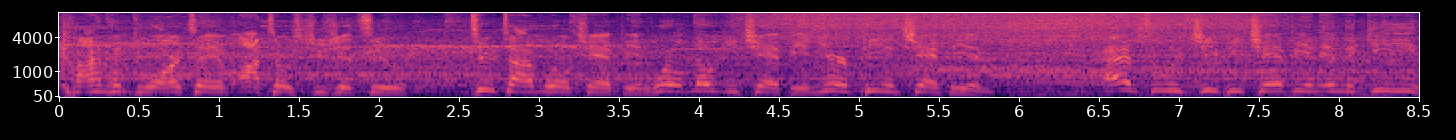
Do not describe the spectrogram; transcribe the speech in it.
Kaynan Duarte of Atos Jiu-Jitsu, two-time world champion, world no-gi champion, European champion, absolute GP champion in the gi,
